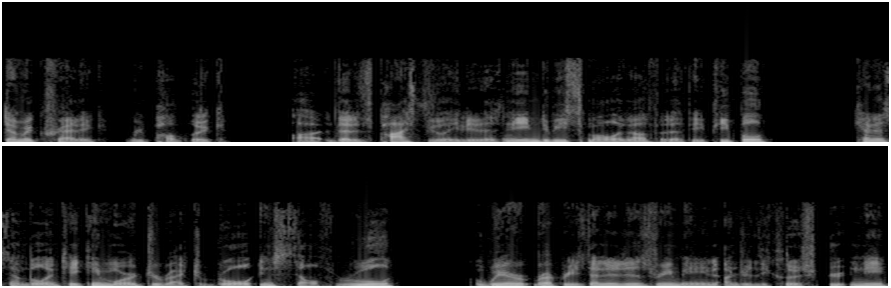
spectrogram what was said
democratic republic that is postulated as needing to be small enough that the people can assemble and take a more direct role in self rule where representatives remain under the close scrutiny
